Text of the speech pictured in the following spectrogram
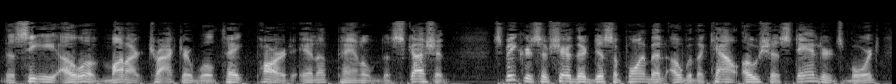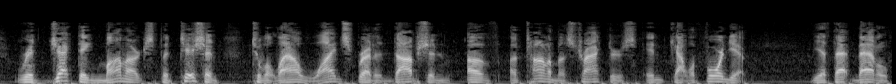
The CEO of Monarch Tractor will take part in a panel discussion. Speakers have shared their disappointment over the Cal OSHA Standards Board rejecting Monarch's petition to allow widespread adoption of autonomous tractors in California. Yet that battle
